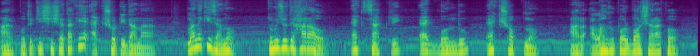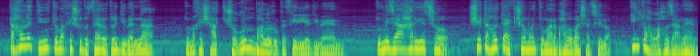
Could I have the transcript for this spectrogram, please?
আর প্রতিটি শীষে থাকে একশোটি দানা। মানে কি জানো? তুমি যদি হারাও, এক চাকরি, এক বন্ধু, এক স্বপ্ন, আর আল্লাহর উপর ভরসা রাখো, তাহলে তিনি তোমাকে শুধু ফেরতই দিবেন না, তোমাকে সাত গুণ ভালো রূপে ফিরিয়ে দিবেন। তুমি যা হারিয়েছ, সেটা হয়তো একসময় তোমার ভালোবাসা ছিল, কিন্তু আল্লাহ জানেন,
